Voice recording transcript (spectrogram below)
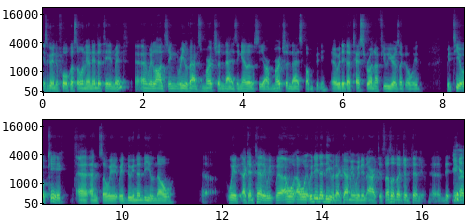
is going to focus only on entertainment, and we're launching Real Vibes Merchandising LLC, our merchandise company. Uh, we did a test run a few years ago with with TOK, uh, and so we, we're doing a deal now with I can tell you, with, well, I I we did a deal with a Grammy winning artist. That's what I can tell you. Uh, they, yeah.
